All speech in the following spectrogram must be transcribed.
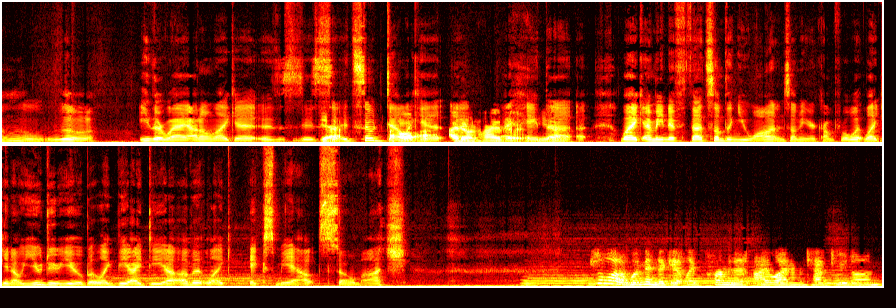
Ooh, ugh. Either way, I don't like it. It's it's, Yeah. it's so oh, I- delicate. I don't I either, hate yeah. that. Like, I mean, if that's something you want and something you're comfortable with, like you know, you do you. But like the idea of it, like, icks me out so much. There's a lot of women that get like permanent eyeliner tattooed on.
